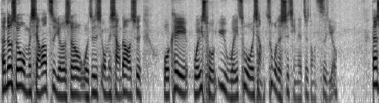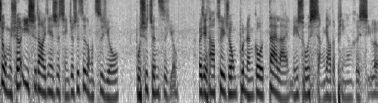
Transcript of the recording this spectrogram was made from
很多时候我们想到自由的时候，我就是我们想到的是我可以为所欲为，做我想做的事情的这种自由。但是我们需要意识到一件事情，就是这种自由不是真自由，而且它最终不能够带来你所想要的平安和喜乐，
